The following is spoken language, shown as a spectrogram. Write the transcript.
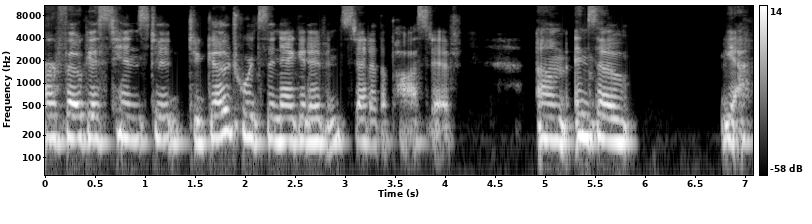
our focus tends to to go towards the negative instead of the positive um and so yeah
